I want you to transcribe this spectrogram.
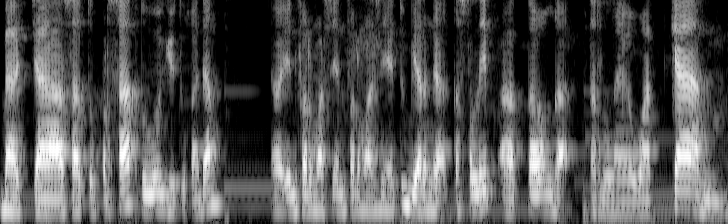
baca satu persatu gitu. Kadang uh, informasi-informasinya itu biar nggak keselip atau nggak terlewatkan.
